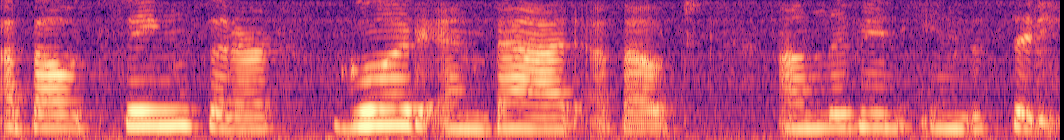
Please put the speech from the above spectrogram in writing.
about things that are good and bad about uh, living in the city.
